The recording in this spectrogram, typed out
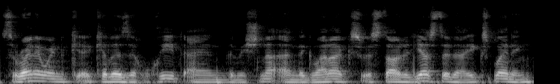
So right now we're in Kele Zechuchit, and the Mishnah and the Gemara started yesterday explaining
